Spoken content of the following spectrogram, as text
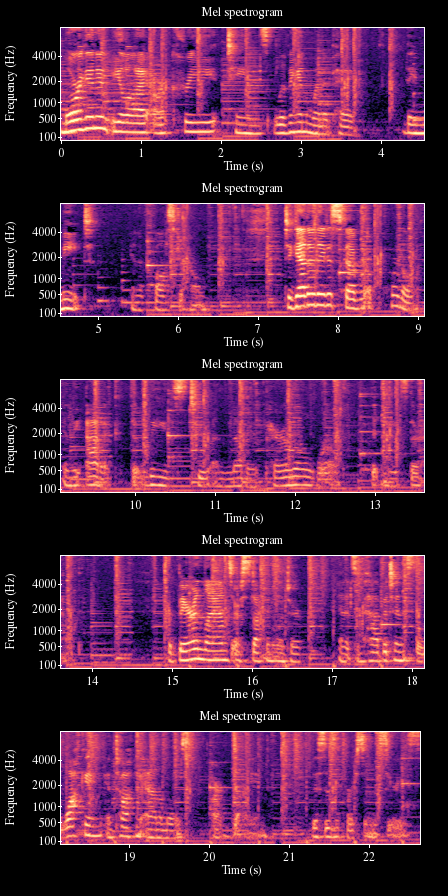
Morgan and Eli are Cree teens living in Winnipeg. They meet in a foster home. Together they discover a portal in the attic that leads to another parallel world that needs their help. The barren lands are stuck in winter, and its inhabitants, the walking and talking animals, are dying. This is the first in the series.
